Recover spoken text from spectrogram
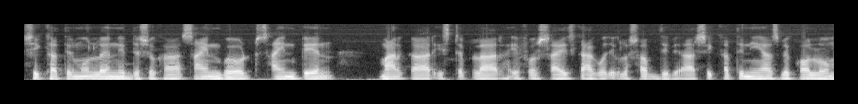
শিক্ষার্থীর মূল্যায়ন নির্দেশিকা signboard, sign pen, marker, stapler A four size কাগজ, এগুলো সব দিবে। আর শিক্ষার্থী নিয়ে আসবে কলম,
